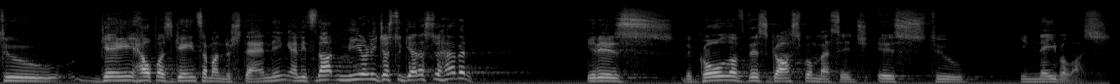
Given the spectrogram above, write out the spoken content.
to gain, help us gain some understanding, and it's not merely just to get us to heaven. It is the goal of this gospel message is to enable us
